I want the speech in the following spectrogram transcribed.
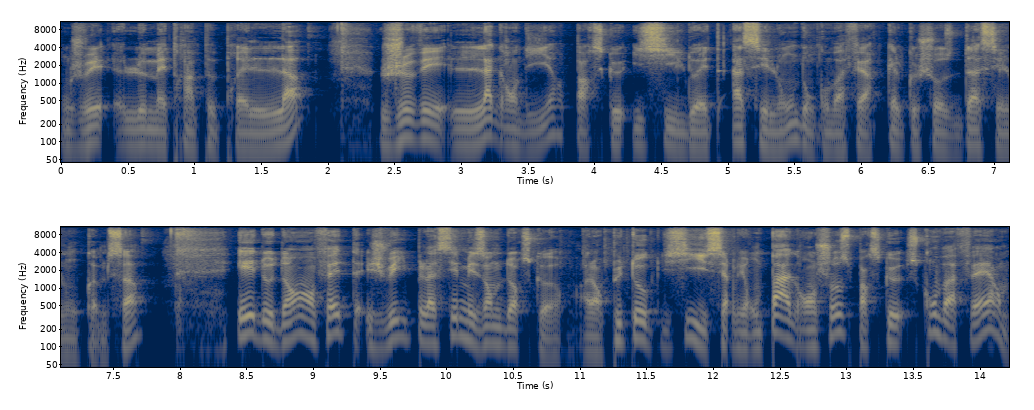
Donc, je vais le mettre à peu près là. Je vais l'agrandir parce que ici, il doit être assez long. Donc, on va faire quelque chose d'assez long comme ça. Et dedans, en fait, je vais y placer mes underscores. Alors plutôt qu'ici, ils ne serviront pas à grand chose parce que ce qu'on va faire,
